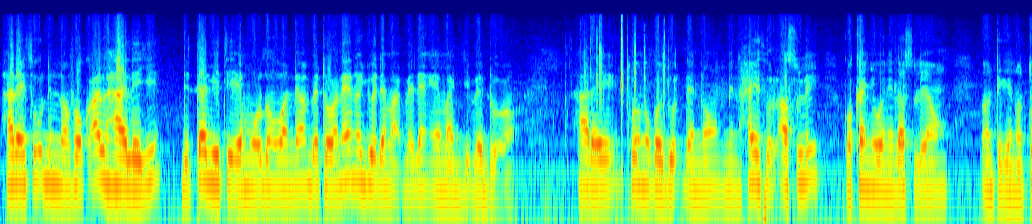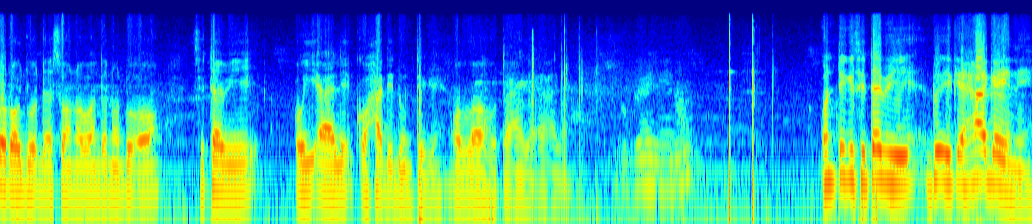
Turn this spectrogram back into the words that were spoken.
Haray suuɗin ɗon fof ko alhaaliji ɗi tabiti e muɗum wondema ɓe townayno juuɗe maɓɓe ɗen e majji ɓe du'o. haaray townugo juɗɗen noon min haythul asli ko kañum woni lasli on on tigui no toro juuɗe sowno wonde no du o si tawi o yiyaali ko haɗi ɗum tigi. Wallahu taala alam. On tigi si tawi du'ike ha gayni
